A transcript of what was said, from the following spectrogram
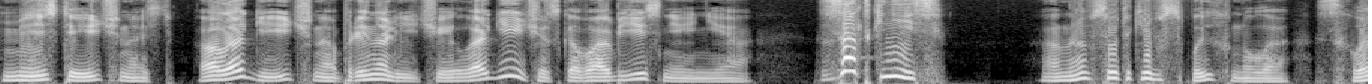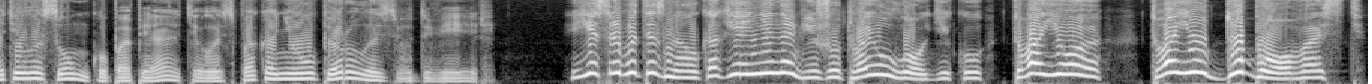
Мистичность, а логично при наличии логического объяснения. «Заткнись!» Она все-таки вспыхнула, схватила сумку, попятилась, пока не уперлась в дверь. «Если бы ты знал, как я ненавижу твою логику, твою... твою дубовость!»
